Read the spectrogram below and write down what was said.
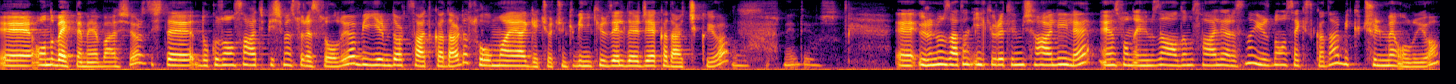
Ee, onu beklemeye başlıyoruz. İşte 9-10 saat pişme süresi oluyor. Bir 24 saat kadar da soğumaya geçiyor. Çünkü 1250 dereceye kadar çıkıyor. Uf, ne diyorsun? Ee, ürünün zaten ilk üretilmiş haliyle en son elimize aldığımız hali arasında %18 kadar bir küçülme oluyor.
